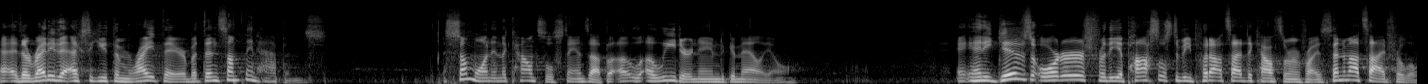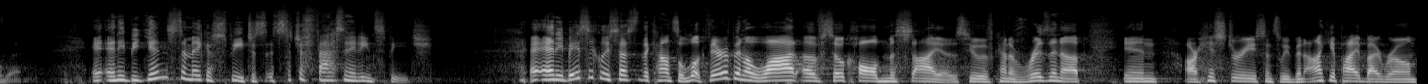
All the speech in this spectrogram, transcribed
Uh, they're ready to execute them right there, but then something happens. Someone in the council stands up, a, a leader named Gamaliel. And he gives orders for the apostles to be put outside the council room. For send them outside for a little bit. And, and he begins to make a speech. It's, it's such a fascinating speech. And he basically says to the council look, there have been a lot of so called messiahs who have kind of risen up in our history since we've been occupied by Rome,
